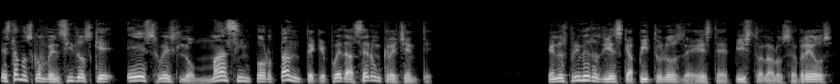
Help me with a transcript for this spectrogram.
Estamos convencidos que eso es lo más importante que pueda hacer un creyente. En los primeros diez capítulos de esta epístola a los Hebreos,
